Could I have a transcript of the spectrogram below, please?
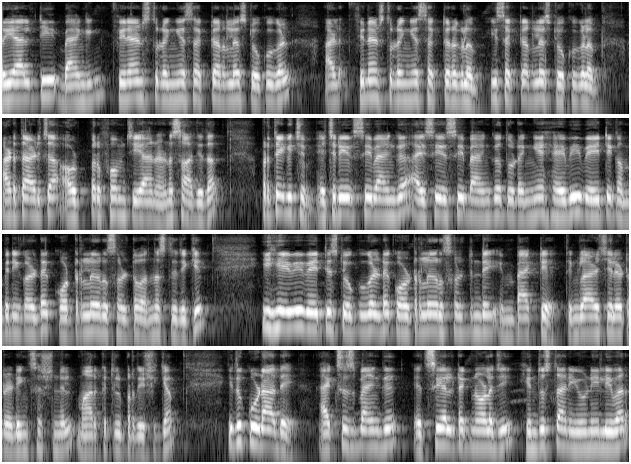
റിയാലിറ്റി ബാങ്കിംഗ് ഫിനാൻസ് തുടങ്ങിയ സെക്ടറിലെ സ്റ്റോക്കുകൾ ഫിനാൻസ് തുടങ്ങിയ സെക്ടറുകളും ഈ സെക്ടറിലെ സ്റ്റോക്കുകളും അടുത്ത ആഴ്ച ഔട്ട് പെർഫോം ചെയ്യാനാണ് സാധ്യത. പ്രത്യേകിച്ചും H D F C bank I C I C bank തുടങ്ങിയ ഹെവി വെയിറ്റ് കമ്പനികളുടെ ക്വാർട്ടർലി റിസൾട്ട് വന്ന സ്ഥിതിക്ക് ഈ ഹെവി വെയിറ്റ് സ്റ്റോക്കുകളുടെ ക്വാർട്ടർലി റിസൾട്ടിന്റെ ഇമ്പാക്റ്റ് തിങ്കളാഴ്ചയിലെ ട്രേഡിംഗ് സെഷനിൽ മാർക്കറ്റിൽ പ്രതീക്ഷിക്കാം. ഇതുകൂടാതെ Axis bank H C L technology Hindustan Unilever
